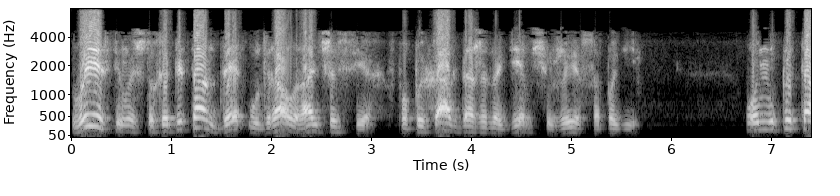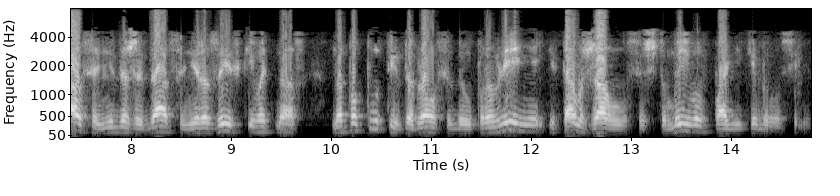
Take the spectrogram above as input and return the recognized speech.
Выяснилось, что капитан Д удрал раньше всех, попыхах даже надев чужие сапоги. Он не пытался ни дожидаться, ни разыскивать нас, на попутных добрался до управления и там жаловался, что мы его в панике бросили.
